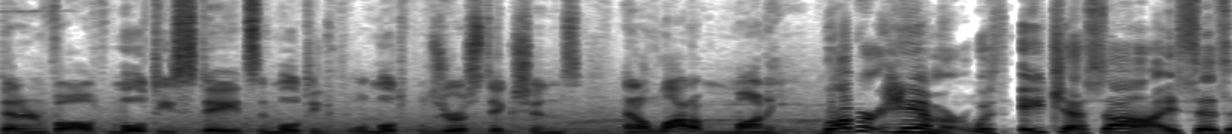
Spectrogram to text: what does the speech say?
that involved multi-states and multiple, multiple jurisdictions and a lot of money. Robert Hammer with HSI says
